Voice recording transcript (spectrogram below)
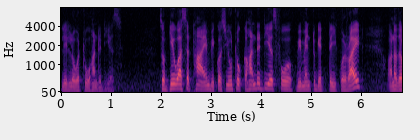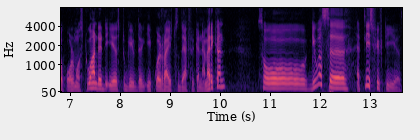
little over 200 years. So give us a time because you took 100 years for women to get the equal right, another almost 200 years to give the equal rights to the African American. So give us uh, at least 50 years.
